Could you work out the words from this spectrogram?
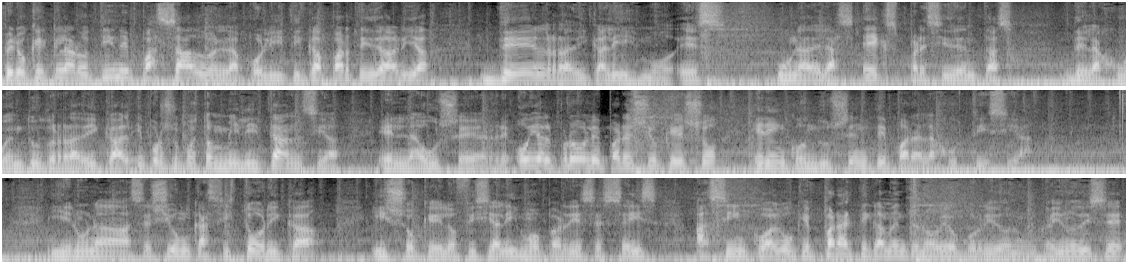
pero que, claro, tiene pasado en la política partidaria del radicalismo. Es una de las expresidentas de la juventud radical y por supuesto militancia en la UCR. Hoy al PRO le pareció que eso era inconducente para la justicia. Y en una sesión casi histórica hizo que el oficialismo perdiese 6 a 5, algo que prácticamente no había ocurrido nunca. Y uno dice,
